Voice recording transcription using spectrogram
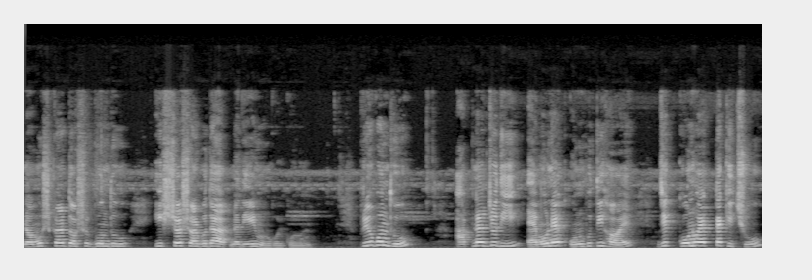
নমস্কার দর্শক বন্ধু, ঈশ্বর সর্বদা আপনাদের মঙ্গল করুন। প্রিয় বন্ধু, আপনার যদি এমন এক অনুভূতি হয় যে কোনো একটা কিছু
